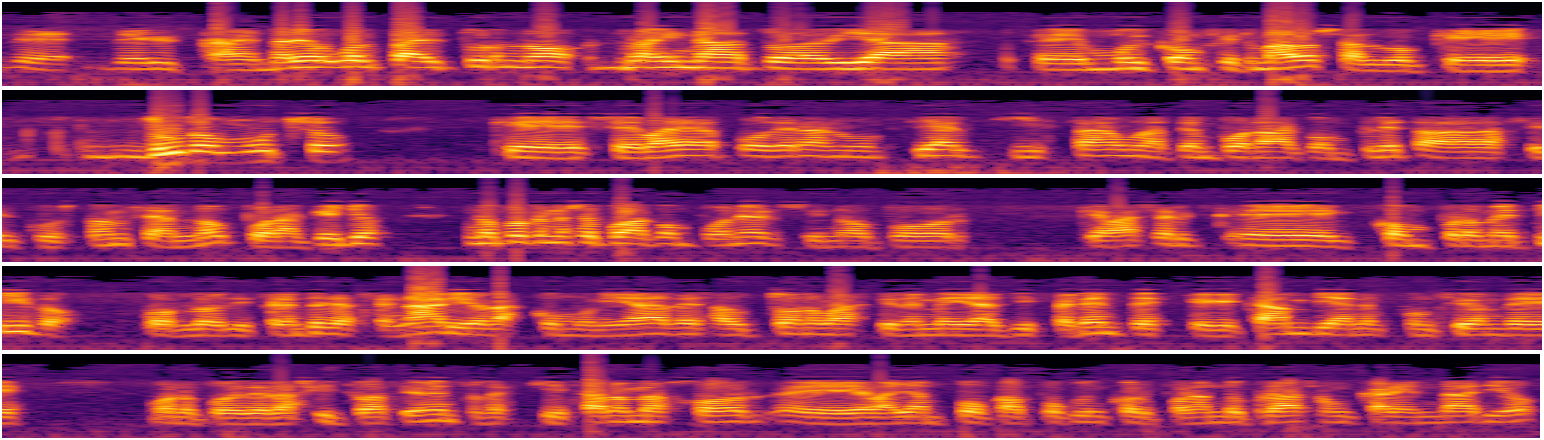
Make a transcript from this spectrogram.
del calendario de vuelta del Tour no, no hay nada todavía eh, muy confirmado, salvo que dudo mucho que se vaya a poder anunciar quizá una temporada completa dadas las circunstancias, ¿no? Por aquello, no porque no se pueda componer, sino por que va a ser eh, comprometido por los diferentes escenarios, las comunidades autónomas tienen medidas diferentes que, cambian en función de bueno pues de la situación, entonces quizá a lo mejor eh, vayan poco a poco incorporando pruebas a un calendario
